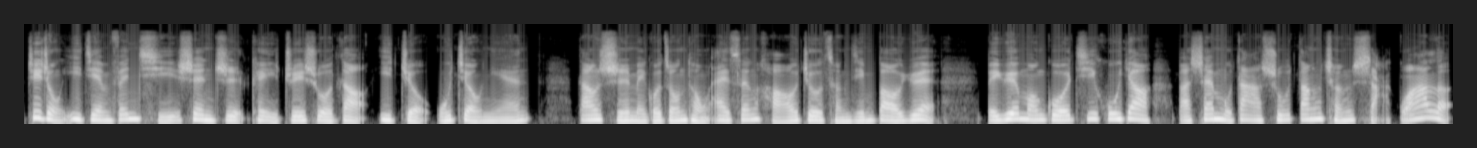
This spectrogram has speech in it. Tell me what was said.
这种意见分歧甚至可以追溯到一九五九年，当时美国总统艾森豪就曾经抱怨，北约盟国几乎要把山姆大叔当成傻瓜了。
